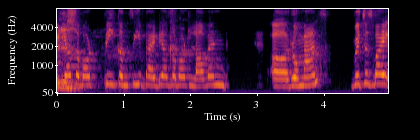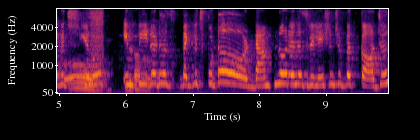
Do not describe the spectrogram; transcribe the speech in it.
ideas Please. about preconceived ideas about love and uh, romance which is why which you know oh, impeded his like which put a dampener in his relationship with Kajal.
